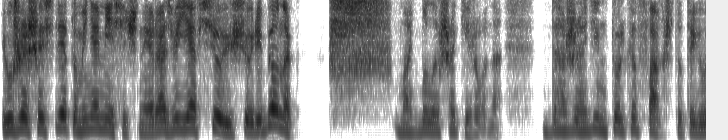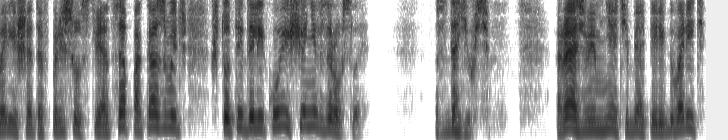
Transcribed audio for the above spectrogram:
и уже шесть лет у меня месячные. Разве я все еще ребенок?» Шш, мать была шокирована. «Даже один только факт, что ты говоришь это в присутствии отца, показывает, что ты далеко еще не взрослая». «Сдаюсь. Разве мне тебя переговорить?»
